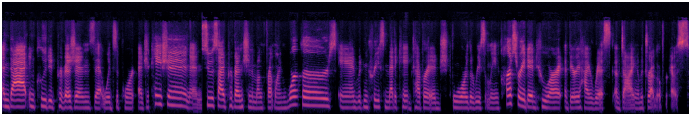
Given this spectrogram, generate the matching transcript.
And that included provisions that would support education and suicide prevention among frontline workers and would increase Medicaid coverage for the recently incarcerated who are at a very high risk of dying of a drug overdose.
